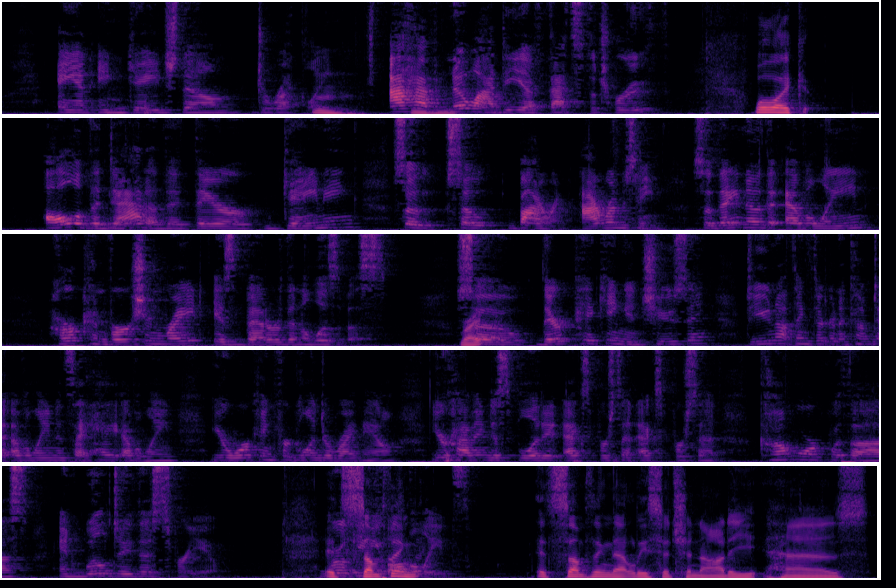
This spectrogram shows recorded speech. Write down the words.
and engage them directly. Mm. I have mm-hmm. no idea if that's the truth. Well, like all of the data that they're gaining. So, so Byron, I run a team, so they know that Eveline, her conversion rate is better than Elizabeth's. Right. So they're picking and choosing. Do you not think they're going to come to Eveline and say, hey, Eveline, you're working for Glenda right now. You're having to split it X percent, X percent. Come work with us and we'll do this for you. It's we'll something. It's something that Lisa Chinati has,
